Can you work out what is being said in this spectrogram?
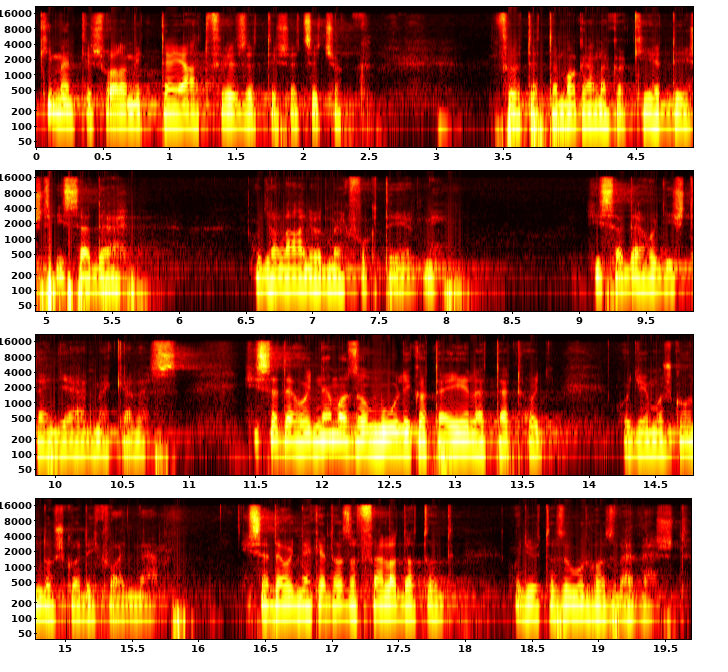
Kiment és valamit teját főzött, és egyszer csak föltette magának a kérdést, hiszed-e, hogy a lányod meg fog térni? Hiszed-e, hogy Isten gyermeke lesz? Hiszed-e, hogy nem azon múlik a te életed, hogy, hogy ő most gondoskodik, vagy nem? Hiszed-e, hogy neked az a feladatod, hogy őt az Úrhoz vezest?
